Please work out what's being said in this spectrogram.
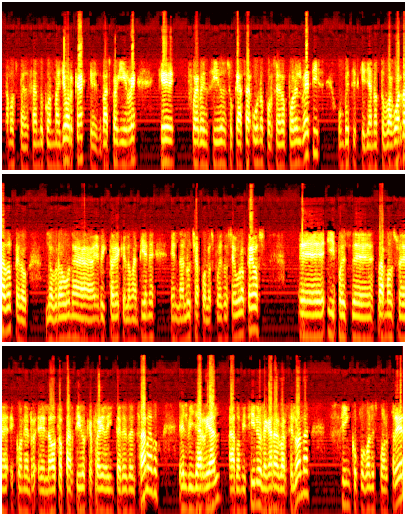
estamos pensando con Mallorca, que es Vasco Aguirre, que fue vencido en su casa 1 por 0 por el Betis, un Betis que ya no tuvo aguardado, pero logró una victoria que lo mantiene en la lucha por los puestos europeos. Eh, y pues eh, vamos eh, con el, el, otro partido que fue de interés del sábado. El Villarreal a domicilio le gana al Barcelona, cinco goles por tres.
